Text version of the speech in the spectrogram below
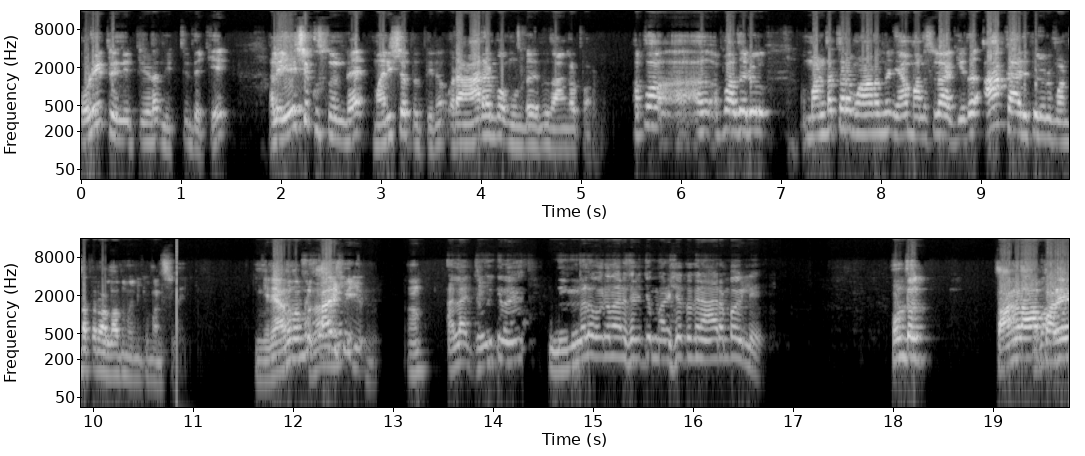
ഹോളി ട്രിനിറ്റിയുടെ നിത്യതയ്ക്ക് അല്ല യേശു ക്രിസ്തുവിന്റെ മനുഷ്യത്വത്തിന് ഒരു ആരംഭമുണ്ട് എന്ന് താങ്കൾ പറഞ്ഞു. അപ്പൊ അപ്പോൾ അപ്പൊ അതൊരു മണ്ടത്തരമാണെന്ന് ഞാൻ മനസ്സിലാക്കിയത് ആ കാര്യത്തിൽ ഒരു മണ്ടത്തരം അല്ലാന്നും എനിക്ക് മനസ്സിലായി. ഇങ്ങനെയാണ് നമ്മൾ ക്ലാരിഫൈ ചെയ്യുന്നത് അല്ല ചോദിക്കുന്നത് നിങ്ങൾ പറയുന്നതനുസരിച്ച് മനുഷ്യത്വത്തിന് ആരംഭമില്ലേ? ഉണ്ട്. താങ്കൾ ആ അപ്പൊ പഴയ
